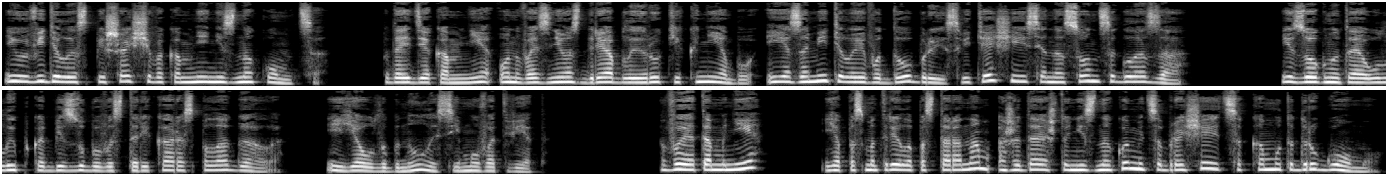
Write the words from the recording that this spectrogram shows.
и увидела спешащего ко мне незнакомца. Подойдя ко мне, он вознес дряблые руки к небу, и я заметила его добрые, светящиеся на солнце глаза. Изогнутая улыбка беззубого старика располагала, и я улыбнулась ему в ответ. «Вы это мне?» Я посмотрела по сторонам, ожидая, что незнакомец обращается к кому-то другому.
